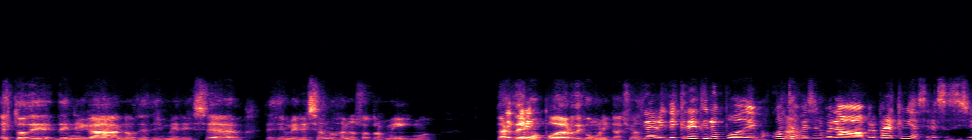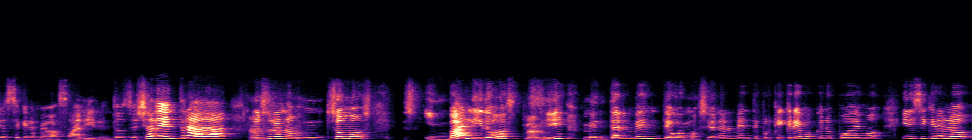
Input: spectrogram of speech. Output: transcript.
esto de, de negarnos, de desmerecer, de desmerecernos a nosotros mismos, perdemos cre- poder de comunicación. Claro, y de creer que no podemos. ¿Cuántas Claro, veces nos no, pero ¿para qué voy a hacer eso si yo ya sé que no me va a salir? Entonces, ya de entrada, claro, nosotros no- somos inválidos, claro. ¿sí? Mentalmente o emocionalmente, porque creemos que no podemos y ni siquiera lo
